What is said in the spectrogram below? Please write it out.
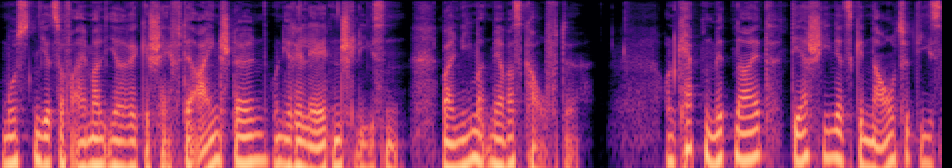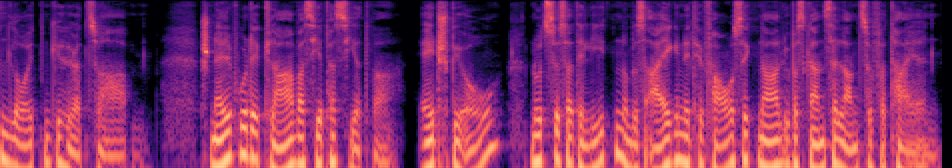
mussten jetzt auf einmal ihre Geschäfte einstellen und ihre Läden schließen, weil niemand mehr was kaufte. Und Captain Midnight, der schien jetzt genau zu diesen Leuten gehört zu haben. Schnell wurde klar, was hier passiert war. HBO nutzte Satelliten, um das eigene TV-Signal übers ganze Land zu verteilen.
